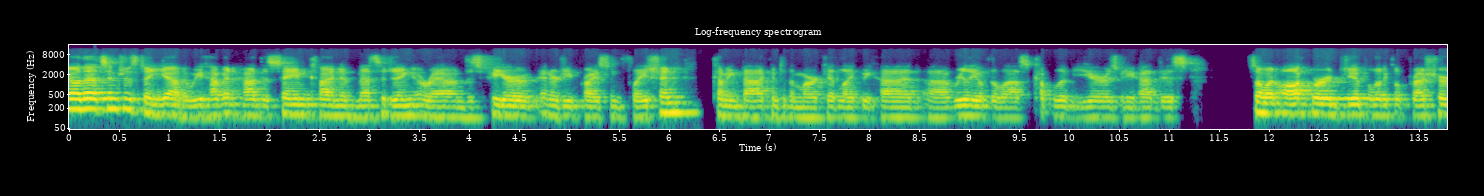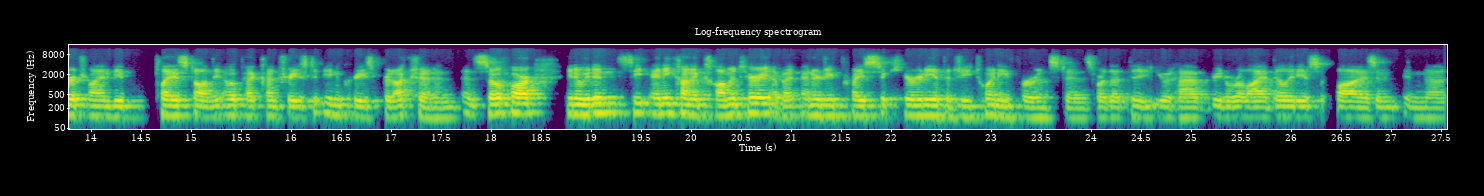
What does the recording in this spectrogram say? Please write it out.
No, that's interesting. Yeah, that we haven't had the same kind of messaging around this fear of energy price inflation coming back into the market like we had uh, really over the last couple of years when you had this somewhat awkward geopolitical pressure trying to be placed on the OPEC countries to increase production. And, and so far, you know, we didn't see any kind of commentary about energy price security at the G20, for instance, or that the, you would have, you know, reliability of supplies in, in, uh,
